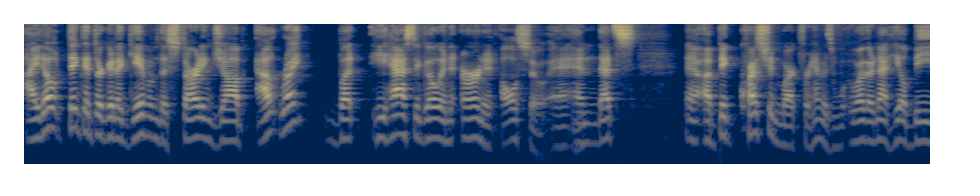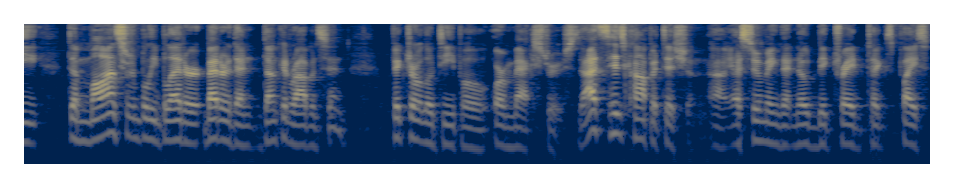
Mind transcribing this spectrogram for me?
I don't think that they're going to give him the starting job outright, but he has to go and earn it also. And, and that's a big question mark for him is whether or not he'll be demonstrably better, better than Duncan Robinson, Victor Oladipo, or Max Strus. That's his competition, uh, assuming that no big trade takes place.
